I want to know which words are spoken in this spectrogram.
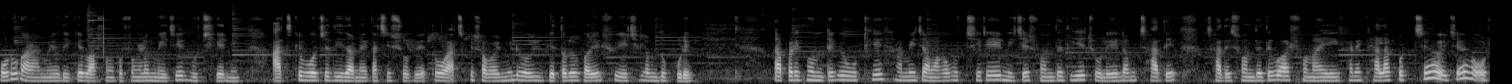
করুক আর আমি ওদিকে বাসন কোসনগুলো মেজে গুছিয়ে নিই। আজকে বলছে দিদানের কাছে শোবে। তো আজকে সবাই মিলে ওই ভেতরের ঘরে শুয়েছিলাম দুপুরে। তারপরে ঘুম থেকে উঠে আমি জামা কাপড় ছেড়ে নিচে সন্ধে দিয়ে চলে এলাম ছাদে। ছাদে সন্ধে দেবো আর সোনাই এখানে খেলা করছে। ওই যে ওর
